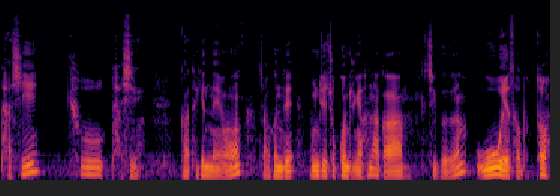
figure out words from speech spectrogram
다시 Q 다시 가 되겠네요. 자, 근데 문제 조건 중에 하나가 지금 5에서부터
